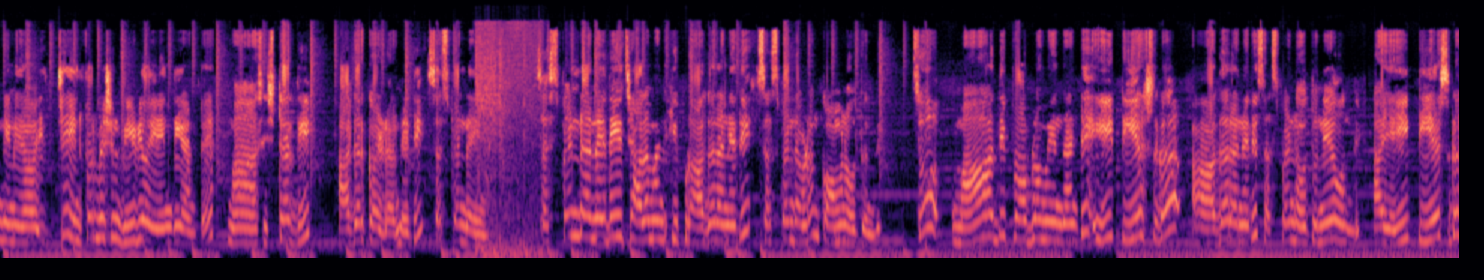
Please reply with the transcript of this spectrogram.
నేను ఇచ్చే ఇన్ఫర్మేషన్ వీడియో ఏంది అంటే మా సిస్టర్ది ఆధార్ కార్డ్ అనేది సస్పెండ్ అయింది. సస్పెండ్ అనేది చాలా మందికి ఇప్పుడు ఆధార్ అనేది సస్పెండ్ అవ్వడం కామన్ అవుతుంది. సో మాది ప్రాబ్లం ఏంటంటే ఎయిట్ ఇయర్స్గా ఆ ఆధార్ అనేది సస్పెండ్ అవుతూనే ఉంది. ఆ ఎయిట్ ఇయర్స్గా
